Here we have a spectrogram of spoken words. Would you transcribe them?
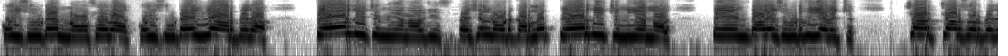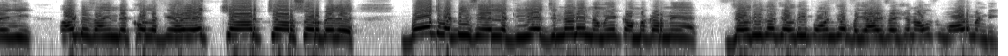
ਕੋਈ ਸੂਟ ਹੈ 900 ਦਾ, ਕੋਈ ਸੂਟ ਹੈ 1000 ਰੁਪਏ ਦਾ। ਪਿਓਰ ਦੀ ਚੁੰਨੀਆਂ ਨਾਲ ਜੀ ਸਪੈਸ਼ਲ ਨੋਟ ਕਰ ਲਓ, ਪਿਓਰ ਦੀ ਚੁੰਨੀਆਂ ਨਾਲ ਪੇਂਟ ਵਾਲੇ ਸੂਟ ਵੀ ਹੈ ਵਿੱਚ। 4-400 ਰੁਪਏ ਦੇ ਜੀ। ਆਹ ਡਿਜ਼ਾਈਨ ਦੇਖੋ, ਲੱਗੇ ਹੋਏ ਆ 4-400 ਰੁਪਏ ਦੇ। ਬਹੁਤ ਵੱਡੀ ਸੇਲ ਲੱਗੀ ਹੈ, ਜਿਨ੍ਹਾਂ ਨੇ ਨਵੇਂ ਕੰਮ ਕਰਨੇ ਆ ਜਲਦੀ ਤੋਂ ਜਲਦੀ ਪਹੁੰਚ ਜਾਓ, ਬਜਾਜ ਫੈਸ਼ਨ ਹਾਊਸ ਮੋੜ ਮੰਡੀ।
